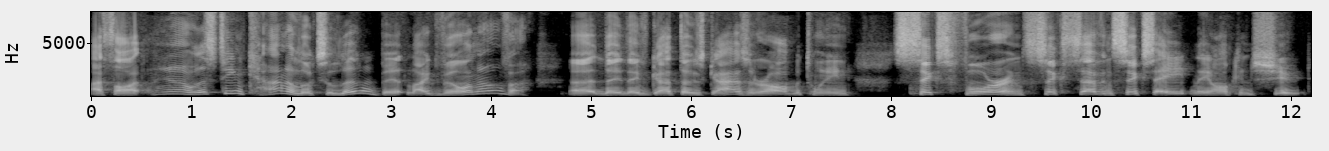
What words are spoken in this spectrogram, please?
I thought, you know, this team kind of looks a little bit like Villanova. Uh, they, they've got those guys that are all between six four and six seven, six eight, and they all can shoot.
